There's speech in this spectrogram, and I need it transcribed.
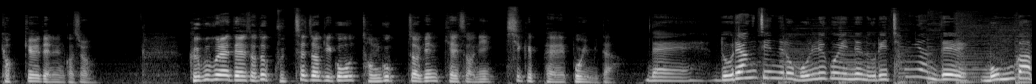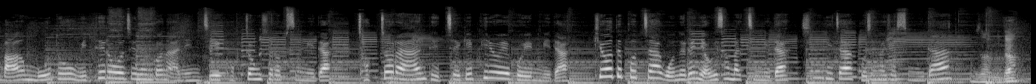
겪게 되는 거죠. 그 부분에 대해서도 구체적이고 전국적인 개선이 시급해 보입니다. 네. 노량진으로 몰리고 있는 우리 청년들 몸과 마음 모두 위태로워지는 건 아닌지 걱정스럽습니다. 적절한 대책이 필요해 보입니다. 키워드 포착 오늘은 여기서 마칩니다. 신 기자 고생하셨습니다. 감사합니다.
